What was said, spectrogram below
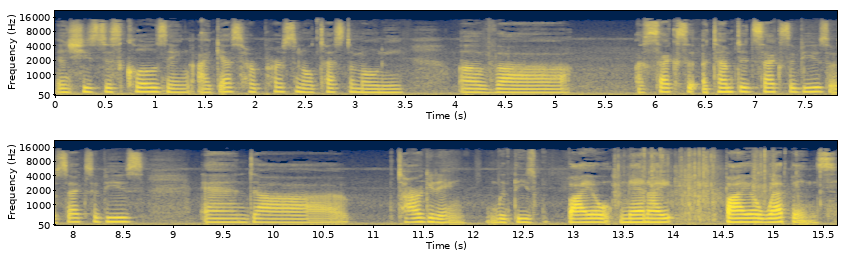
And she's disclosing, I guess, her personal testimony of uh, a sex attempted sex abuse or sex abuse and uh, targeting with these bio nanite bio weapons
